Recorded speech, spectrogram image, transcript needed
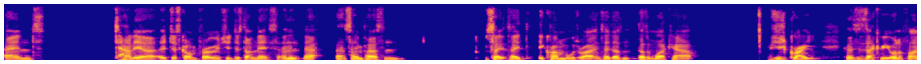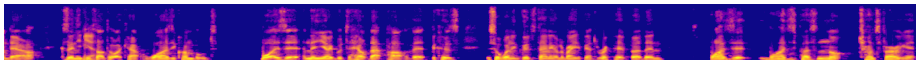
and Talia had just gone through and she'd just done this, and that that same person, so so it crumbles right, and so it doesn't doesn't work out, which is great because it's exactly what you want to find out, because then you can Yeah. start to work out why has he crumbled, what is it, and then you're able to help that part of it because it's all well and good standing on the range being able to rip it, but then why is it why is this person not transferring it,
